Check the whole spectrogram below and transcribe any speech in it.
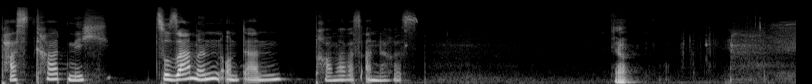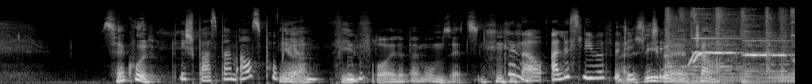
passt gerade nicht zusammen und dann brauchen wir was anderes. Ja, sehr cool. Viel Spaß beim Ausprobieren. Ja, viel Freude beim Umsetzen. Genau. Alles Liebe für Alles dich. Liebe. Tschüss. Ciao.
